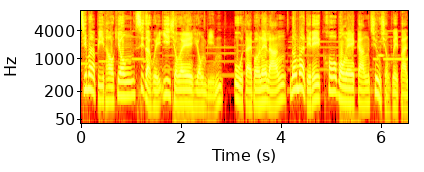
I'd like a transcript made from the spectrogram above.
即马鼻头乡四十岁以上的乡民，有大部分的人拢捌伫咧苦望的工厂上过班。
